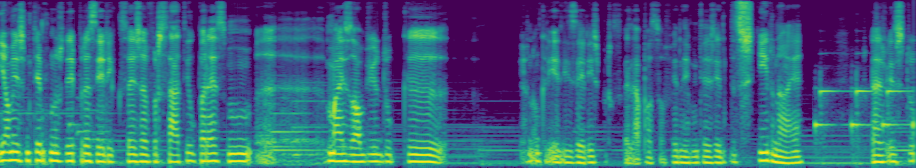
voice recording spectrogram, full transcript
E ao mesmo tempo nos dê prazer e que seja versátil, parece-me eh, mais óbvio do que eu não queria dizer isto porque se calhar posso ofender muita gente, desistir, não é? Porque às vezes tu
